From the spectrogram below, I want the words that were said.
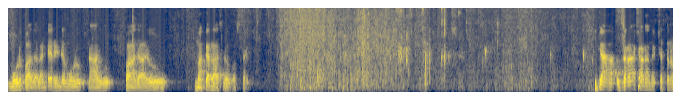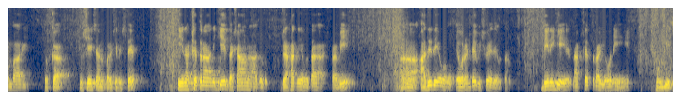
మూడు పాదాలు అంటే రెండు మూడు నాలుగు పాదాలు మకర రాశిలోకి వస్తాయి. ఇక ఉత్తరాషాఢ నక్షత్రం వారి యొక్క విశేషాన్ని పరిశీలిస్తే ఈ నక్షత్రానికి దశానాథుడు గ్రహదేవత రవి. అధిదేవం ఎవరంటే విశ్వదేవతలు దీనికి నక్షత్ర యోని ముంగీస.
